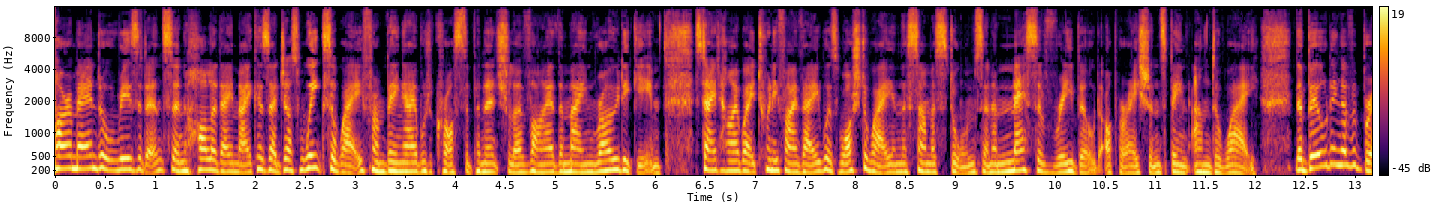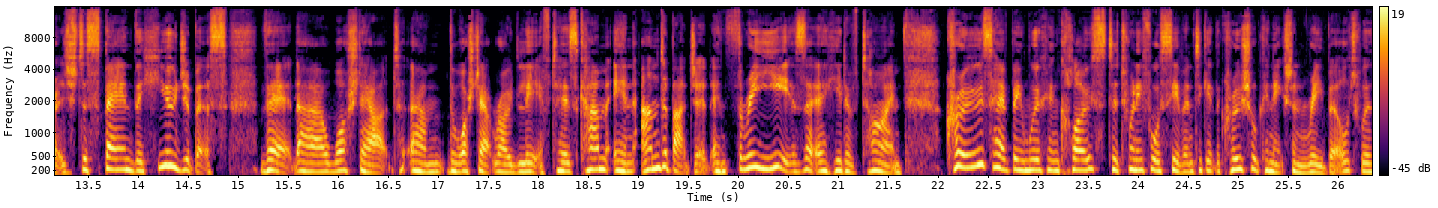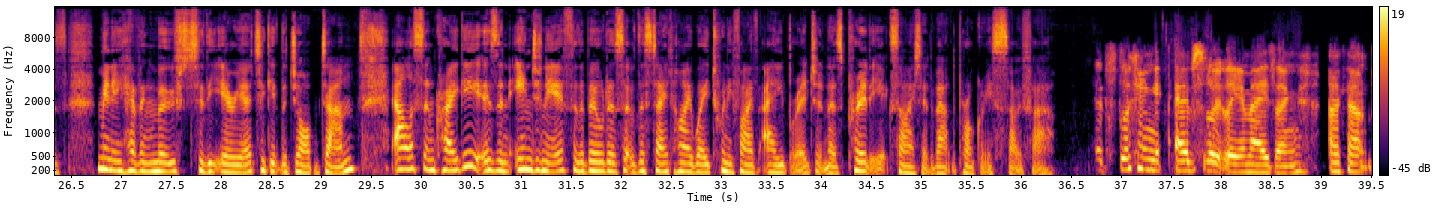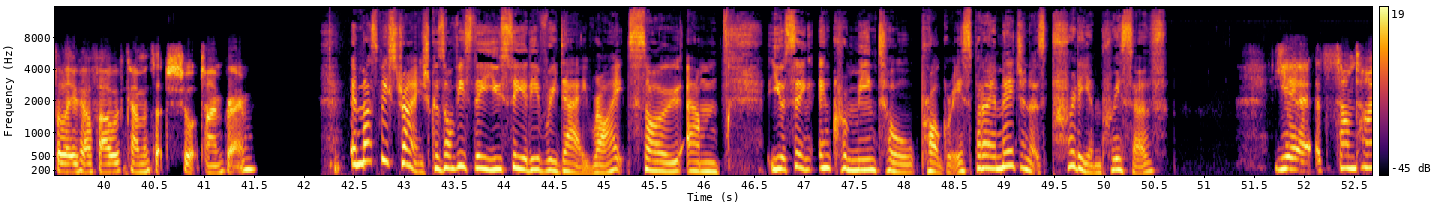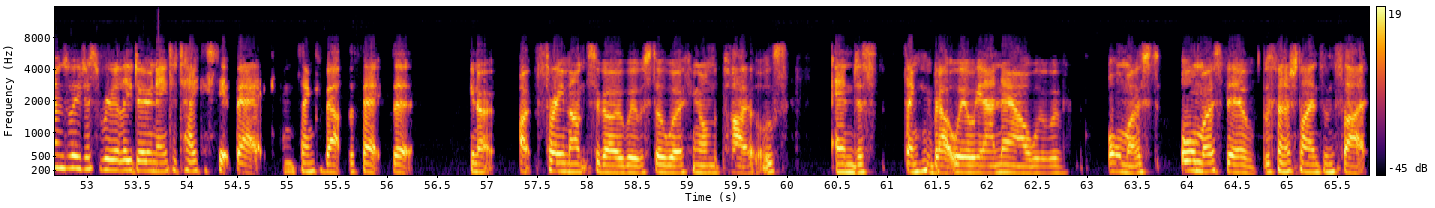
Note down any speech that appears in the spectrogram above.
Coromandel residents and holidaymakers are just weeks away from being able to cross the peninsula via the main road again. State Highway 25A was washed away in the summer storms and a massive rebuild operation's been underway. The building of a bridge to span the huge abyss that uh, washed out um, the washed out road left has come in under budget and three years ahead of time. Crews have been working close to 24/7 to get the crucial connection rebuilt, with many having moved to the area to get the job done. Alison Craigie is an engineer for the builders of the State Highway 25A bridge and is pretty excited about the progress so far. It's looking absolutely amazing. I can't believe how far we've come in such a short time frame. It must be strange because obviously you see it every day, right? So um, you're seeing incremental progress, but I imagine it's pretty impressive. Yeah, sometimes we just really do need to take a step back and think about the fact that, you know, uh, three months ago we were still working on the piles and just thinking about where we are now, we were almost almost there, the finish line's in sight.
